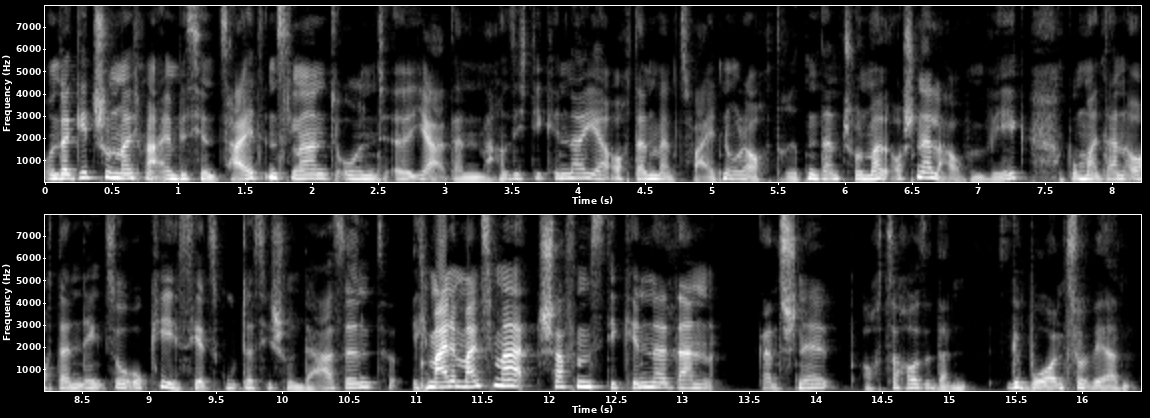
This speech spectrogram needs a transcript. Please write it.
Und da geht schon manchmal ein bisschen Zeit ins Land. Und äh, ja, dann machen sich die Kinder ja auch dann beim zweiten oder auch dritten dann schon mal auch schneller auf dem Weg, wo man dann auch dann denkt, so, okay, ist jetzt gut, dass sie schon da sind. Ich meine, manchmal schaffen es die Kinder dann ganz schnell auch zu Hause dann geboren zu werden.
